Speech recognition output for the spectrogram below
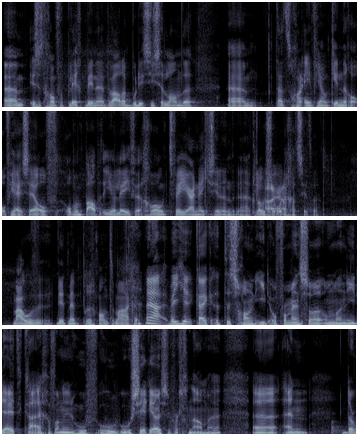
ehm, is het gewoon verplicht binnen bepaalde boeddhistische landen. Ehm, dat gewoon een van jouw kinderen of jijzelf op een bepaald punt in je leven gewoon twee jaar netjes in een eh, kloosterorde Oh ja. gaat zitten. Maar hoe dit met Brugman te maken? Nou ja, weet je, kijk, het is gewoon voor mensen om een idee te krijgen van in hoe, hoe, hoe serieus het wordt genomen. Eh, en er,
